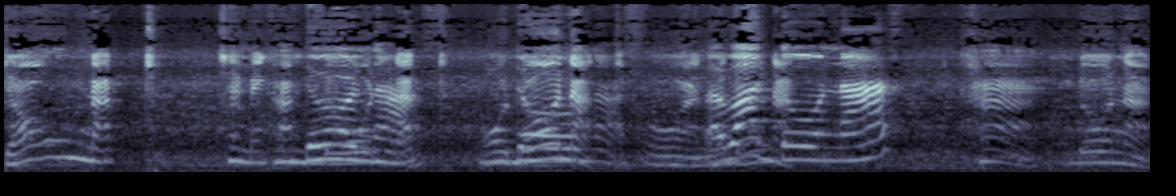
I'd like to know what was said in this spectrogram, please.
โดนัทใช่ไหมคะ Donut โอ้โดนัท Donut โอ้อันแปลนี้ว่าโดโดนัทนัทค่ะโดนัท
